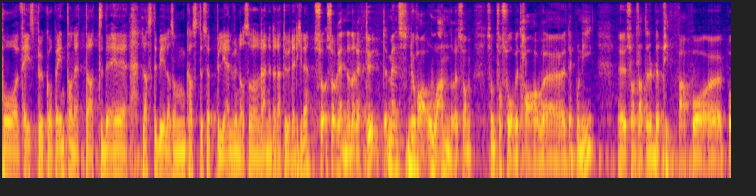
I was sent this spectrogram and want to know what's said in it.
på Facebook og på internett, at det er lastebiler som kaster søppel i elvene, og så renner det rett ut. Er det ikke det? Så, så renner det rett ut. Mens du har òg andre som, som for så vidt har eh, deponi. Sånn at det blir tippa på, på,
